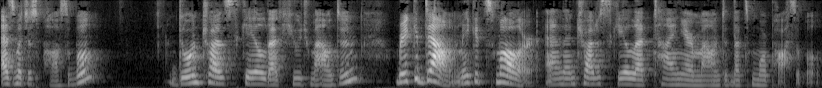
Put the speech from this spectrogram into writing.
as much as possible. Don't try to scale that huge mountain. Break it down, make it smaller, and then try to scale that tinier mountain that's more possible.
